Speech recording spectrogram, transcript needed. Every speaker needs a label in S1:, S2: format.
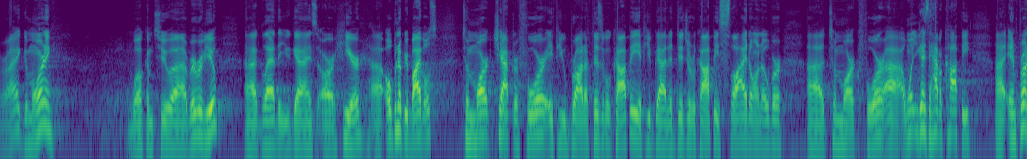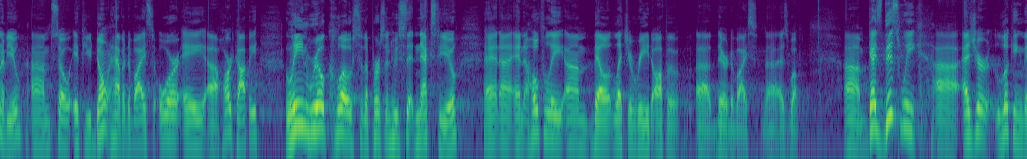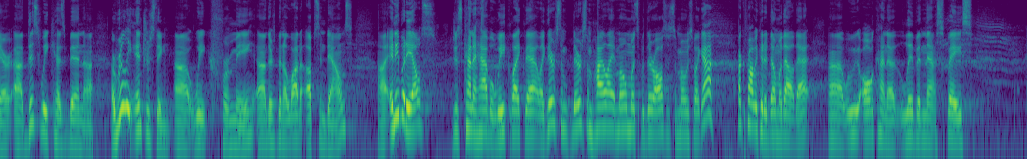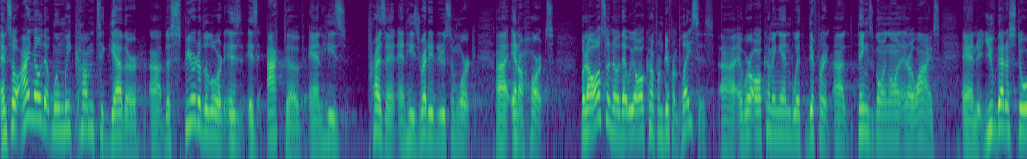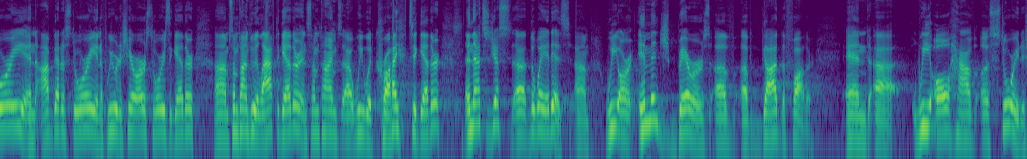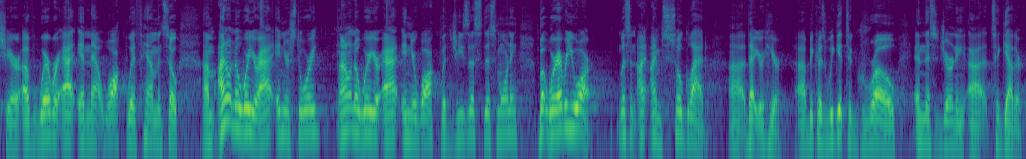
S1: All right, good morning. Welcome to uh, Riverview. Uh, glad that you guys are here. Uh, open up your Bibles to Mark chapter 4. If you brought a physical copy, if you've got a digital copy, slide on over uh, to Mark 4. Uh, I want you guys to have a copy uh, in front of you. Um, so if you don't have a device or a hard copy, lean real close to the person who's sitting next to you, and, and hopefully um, they'll let you read off of their device as well. Um, guys, this week, uh, as you're looking there, uh, this week has been uh, a really interesting uh, week for me. Uh, there's been a lot of ups and downs. Uh, anybody else just kind of have a week like that? Like there's some there's some highlight moments, but there are also some moments like ah, I probably could have done without that. we all kind of live in that space. And so I know that when we come together, the Spirit of the Lord is, is active and He's present and He's ready to do some work in our hearts. But I also know that we all come from different places, uh, and we're all coming in with different uh, things going on in our lives. And you've got a story, and I've got a story, and if we were to share our stories together, um, sometimes we would laugh together, and sometimes uh, we would cry together. And that's just uh, the way it is. Um, we are image bearers of, of God the Father. And uh, we all have a story to share of where we're at in that walk with Him. And so um, I don't know where you're at in your story. I don't know where you're at in your walk with Jesus this morning, but wherever you are, listen, I, am so glad uh, that you're here uh, because we get to grow in this journey uh, together.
